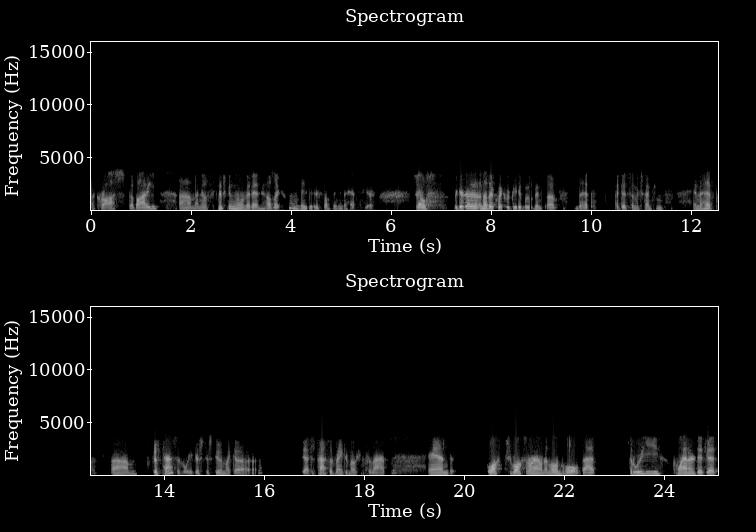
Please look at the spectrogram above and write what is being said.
across the body, um, and it was significantly limited. I was like, hmm, maybe there's something in the hip here. So we did a, another quick repeated movements of the hip. I did some extensions in the hip, um, just passively, just just doing like a yeah, just passive range of motion for that. And walk she walks around and lo and behold that three plantar digit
